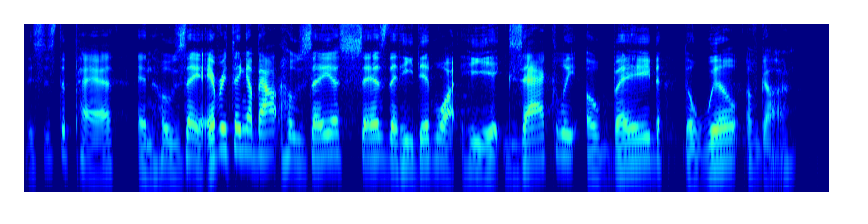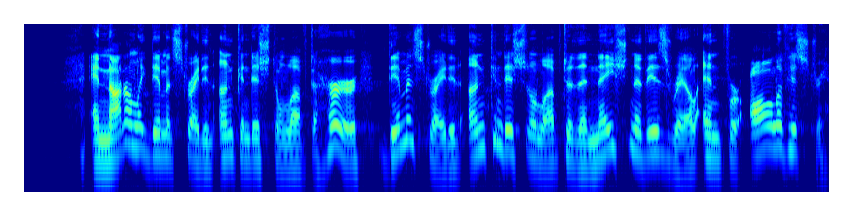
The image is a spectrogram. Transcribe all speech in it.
This is the path and Hosea. Everything about Hosea says that he did what? He exactly obeyed the will of God. And not only demonstrated unconditional love to her, demonstrated unconditional love to the nation of Israel and for all of history.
